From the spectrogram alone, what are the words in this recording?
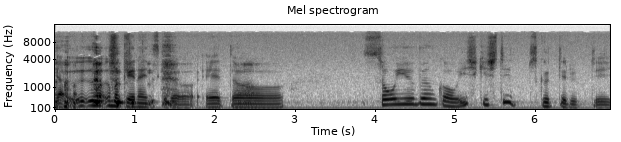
いやううまく言えないんですけど えっとそういう文化を意識して作ってるって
